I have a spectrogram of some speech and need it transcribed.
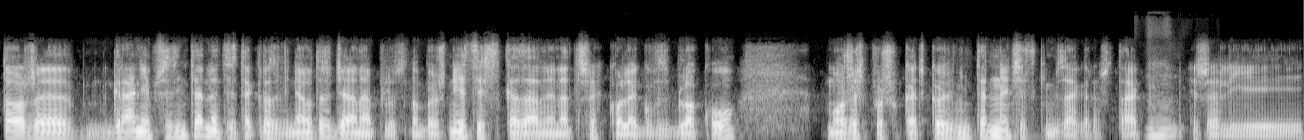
to, że granie przez internet jest tak rozwinęło, też działa na plus, no bo już nie jesteś skazany na trzech kolegów z bloku, możesz poszukać kogoś w internecie, z kim zagrasz, tak? Mhm. Jeżeli,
